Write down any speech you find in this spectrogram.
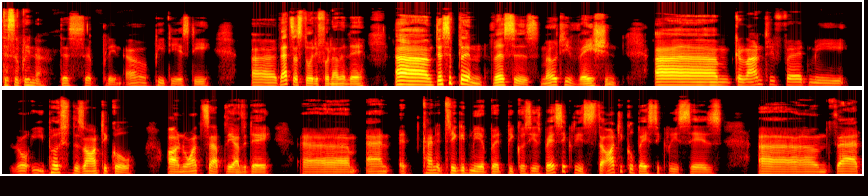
Disciplina. discipline. Oh, PTSD. Uh, that's a story for another day. Um, discipline versus motivation. Um, Grant referred me. He posted this article on WhatsApp the other day. Um, and it kind of triggered me a bit because he's basically the article basically says, um, that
